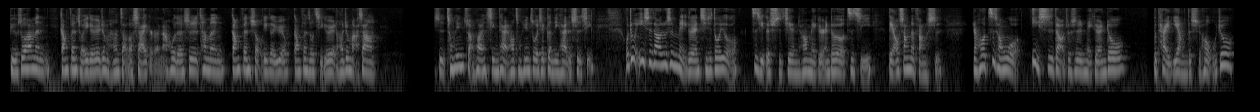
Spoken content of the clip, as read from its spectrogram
比如说他们刚分手一个月就马上找到下一个人啊，或者是他们刚分手一个月、刚分手几个月，然后就马上是重新转换心态，然后重新做一些更厉害的事情。我就意识到，就是每个人其实都有。自己的时间，然后每个人都有自己疗伤的方式。然后自从我意识到，就是每个人都不太一样的时候，我就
